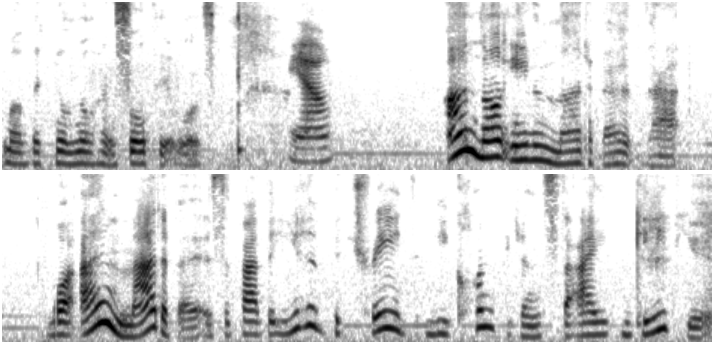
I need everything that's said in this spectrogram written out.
Well, then you'll know how salty it was. Yeah. I'm not even mad about that. What I'm mad about is the fact that you have betrayed the confidence that I gave you.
